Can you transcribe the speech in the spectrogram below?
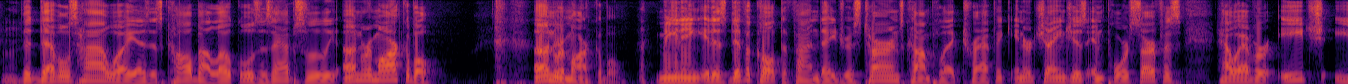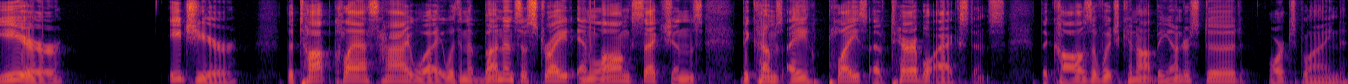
Hmm. The Devil's Highway, as it's called by locals, is absolutely unremarkable unremarkable, meaning it is difficult to find dangerous turns, complex traffic interchanges, and poor surface. However, each year, each year, the top class highway with an abundance of straight and long sections becomes a place of terrible accidents, the cause of which cannot be understood or explained.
